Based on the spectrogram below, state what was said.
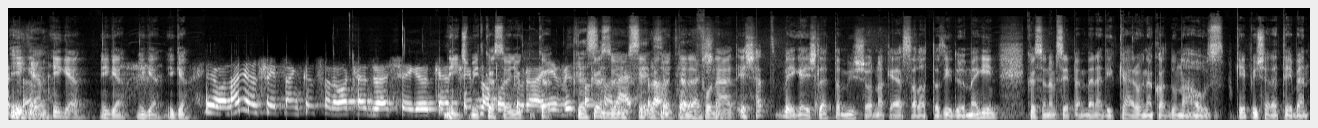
igen, igen, igen, igen, igen. Jó, nagyon szépen köszönöm a kedvességüket. Nincs mit, köszönjük, köszönjük szépen, hogy telefonált, és hát vége is lett a műsornak, elszaladt az idő megint. Köszönöm szépen Benedikt Károlynak a Dunahouse képviseletében,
